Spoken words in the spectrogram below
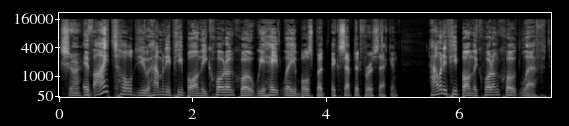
Sure. If I told you how many people on the quote unquote, we hate labels, but accept it for a second, how many people on the quote unquote left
